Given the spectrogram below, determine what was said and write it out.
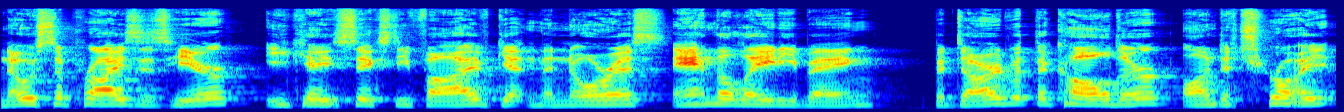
No surprises here. EK65 getting the Norris and the Lady Bang. Bedard with the Calder on Detroit.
